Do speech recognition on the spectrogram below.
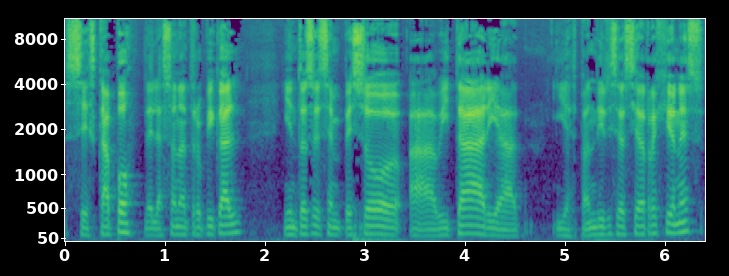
se escapó de la zona tropical y entonces empezó a habitar y a, expandirse hacia regiones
